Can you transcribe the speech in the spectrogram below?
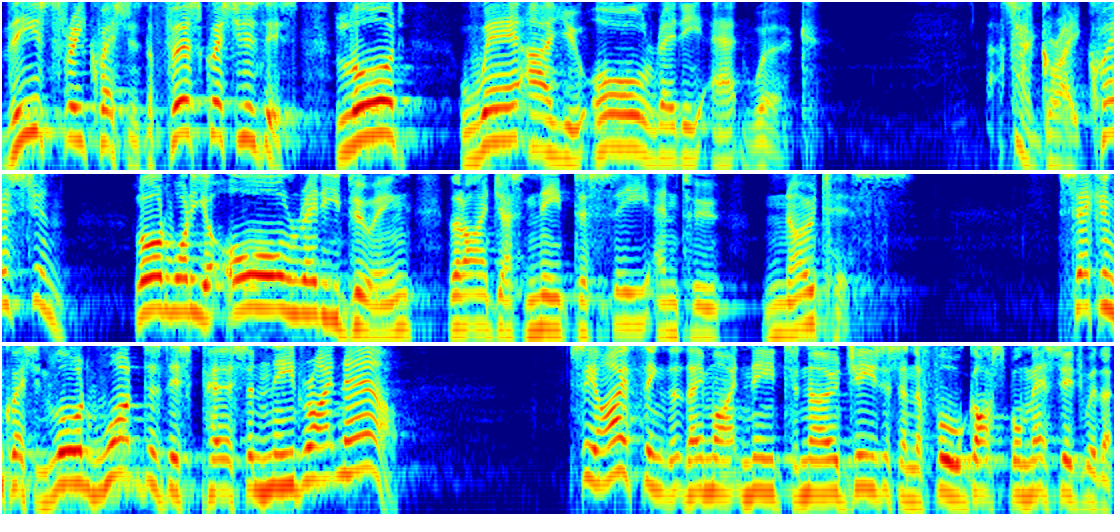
These three questions. The first question is this Lord, where are you already at work? That's a great question. Lord, what are you already doing that I just need to see and to notice. Second question Lord, what does this person need right now? See, I think that they might need to know Jesus and the full gospel message with a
